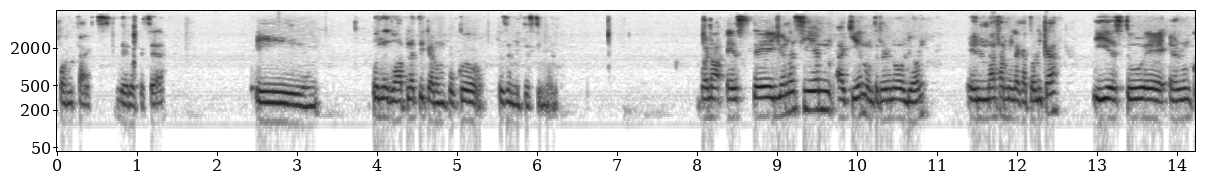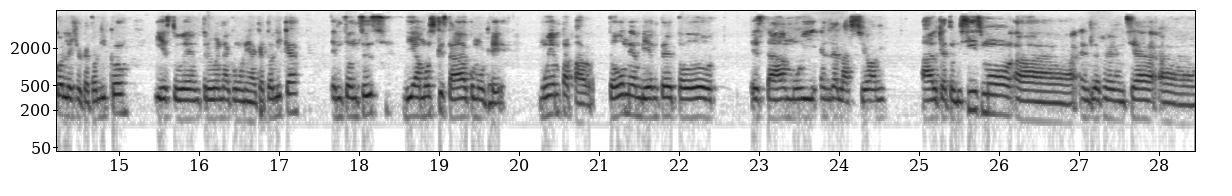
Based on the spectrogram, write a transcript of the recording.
fun facts de lo que sea. Y pues les voy a platicar un poco pues, de mi testimonio. Bueno, este, yo nací en, aquí en Monterrey, Nuevo León, en una familia católica y estuve en un colegio católico y estuve dentro de una comunidad católica. Entonces, digamos que estaba como que muy empapado. Todo mi ambiente, todo estaba muy en relación al catolicismo, en referencia a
